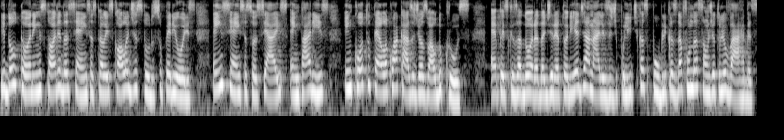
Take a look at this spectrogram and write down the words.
e doutora em História das Ciências pela Escola de Estudos Superiores em Ciências Sociais, em Paris, em cotutela com a Casa de Oswaldo Cruz. É pesquisadora da Diretoria de Análise de Políticas Públicas da Fundação Getúlio Vargas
